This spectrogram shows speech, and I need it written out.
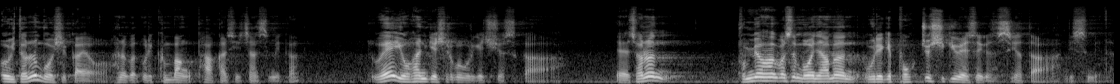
의도는 무엇일까요? 하는 것 우리 금방 파악할 수 있지 않습니까? 왜 요한계시록을 우리에게 주셨을까? 예, 저는 분명한 것은 뭐냐면 우리에게 복 주시기 위해서 이것을 쓰였다 믿습니다.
